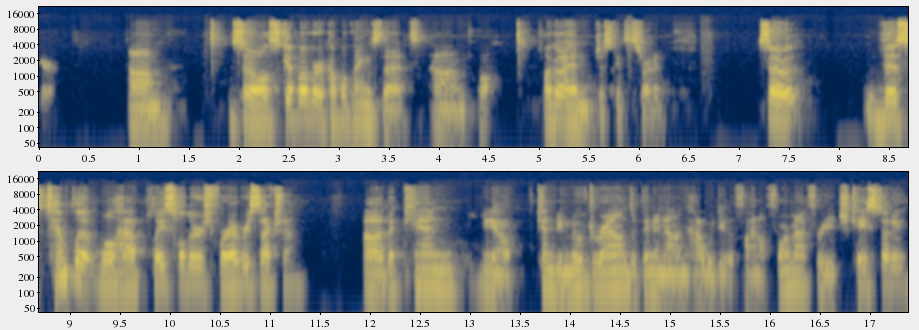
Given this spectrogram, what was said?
here. Um, so I'll skip over a couple things that, um, well, I'll go ahead and just get started. So this template will have placeholders for every section uh, that can, you know, can be moved around depending on how we do the final format for each case study.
